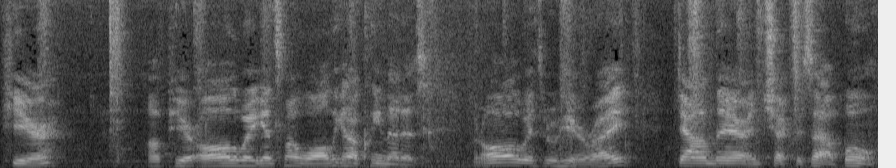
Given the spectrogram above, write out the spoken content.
here, up here, all the way against my wall. Look at how clean that is. Went all the way through here, right? Down there, and check this out. Boom.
